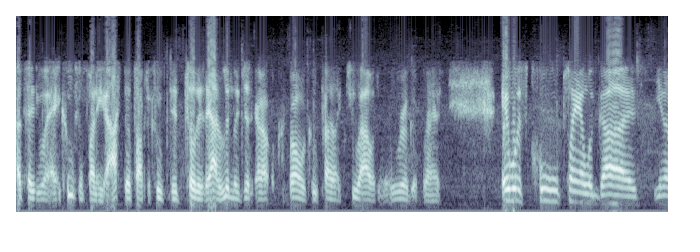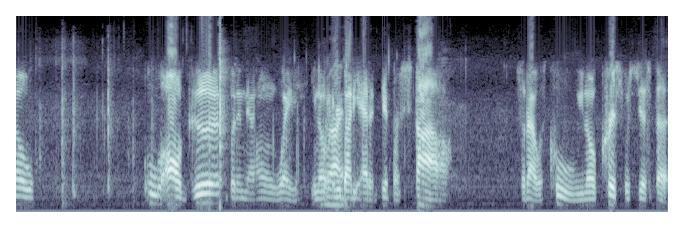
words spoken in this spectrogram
I'll tell you what, hey, Coop's a funny guy. I still talk to Coop till this day. I literally just got off the phone with Coop probably like two hours ago. We're real good friends it was cool playing with guys, you know, who were all good, but in their own way. You know, right. everybody had a different style. So that was cool. You know, Chris was just the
